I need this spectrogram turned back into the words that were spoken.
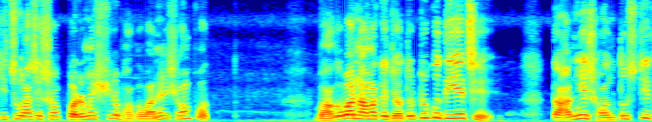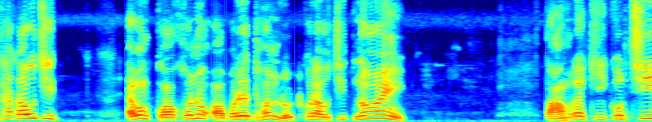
কিছু আছে সব পরমেশ্বর ভগবানের সম্পদ। ভগবান আমাকে যতটুকু দিয়েছে, তা নিয়ে সন্তুষ্টি থাকা উচিত এবং কখনো অপরের ধন লুট করা উচিত নয়। তা আমরা কি করছি?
